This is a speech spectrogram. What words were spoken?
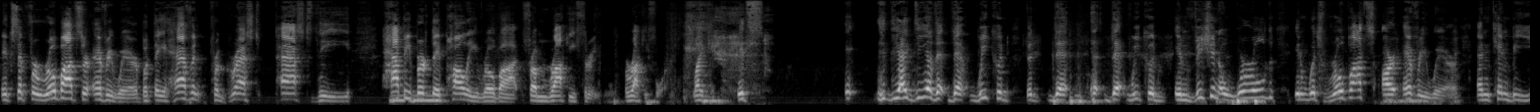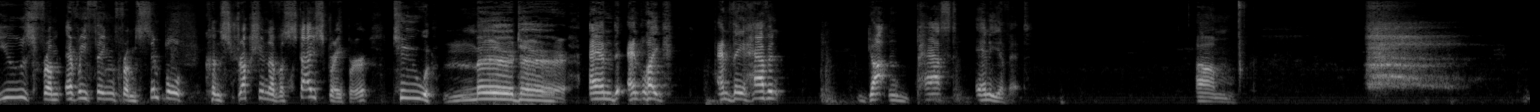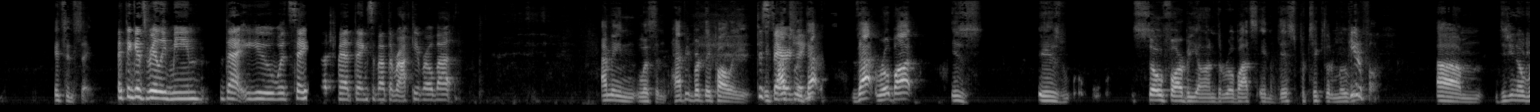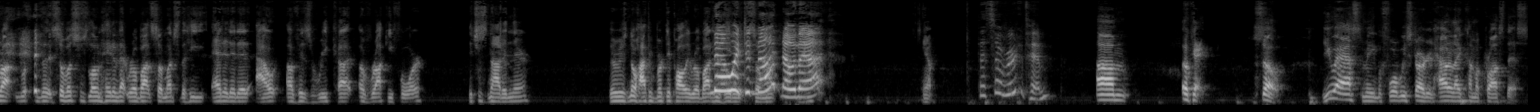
except for robots are everywhere, but they haven't progressed past the Happy mm-hmm. Birthday Polly robot from Rocky 3 or Rocky 4. Like it's the idea that that we could that that that we could envision a world in which robots are everywhere and can be used from everything from simple construction of a skyscraper to murder and and like and they haven't gotten past any of it um It's insane. I think it's really mean that you would say such bad things about the Rocky robot. I mean, listen, Happy Birthday, Polly. It's actually that that robot is is so far beyond the robots in this particular movie. Beautiful. Um, did you know Ro- the Sylvester Stallone hated that robot so much that he edited it out of his recut of Rocky Four? It's just not in there. There is no Happy Birthday Polly robot. No, I did so not much. know that. Yep. That's so rude of him. Um. Okay, so you asked me before we started, how did I come across this?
